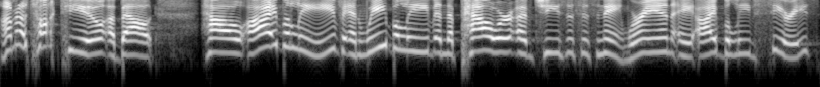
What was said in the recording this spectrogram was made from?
I'm going to talk to you about how I believe and we believe in the power of Jesus' name. We're in a I Believe series.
